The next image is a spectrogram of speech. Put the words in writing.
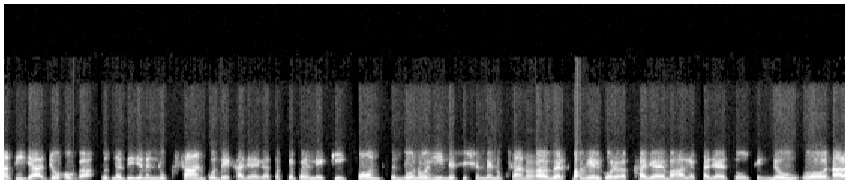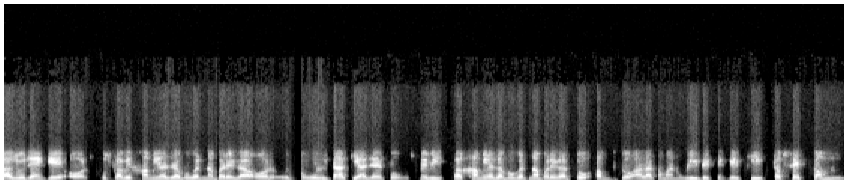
नतीजा जो होगा उस नतीजे में नुकसान को देखा जाएगा सबसे पहले कि कौन, दोनों ही डिसीज़न में नुकसान होगा। अगर बघेल को रखा जाए, बहाल रखा जाए तो सिंहदेव नाराज़ हो जाएँगे और उसका भी खामियाजा भुगतना पड़ेगा और उल्टा किया जाए तो उसमें भी खामियाजा भुगतना पड़ेगा। तो अब तो आला कमान वही देखेंगे कि सबसे कम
